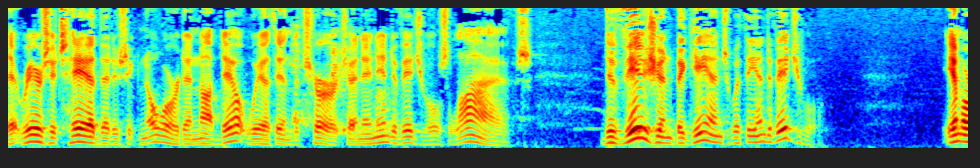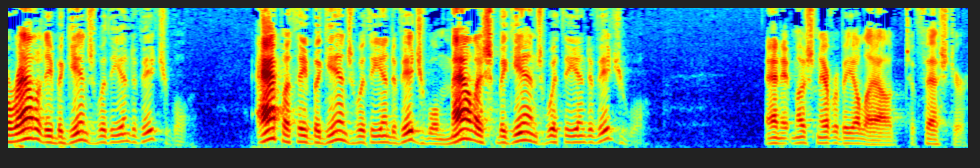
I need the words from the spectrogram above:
that rears its head that is ignored and not dealt with in the church and in individuals' lives. Division begins with the individual. Immorality begins with the individual. Apathy begins with the individual. Malice begins with the individual and it must never be allowed to fester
